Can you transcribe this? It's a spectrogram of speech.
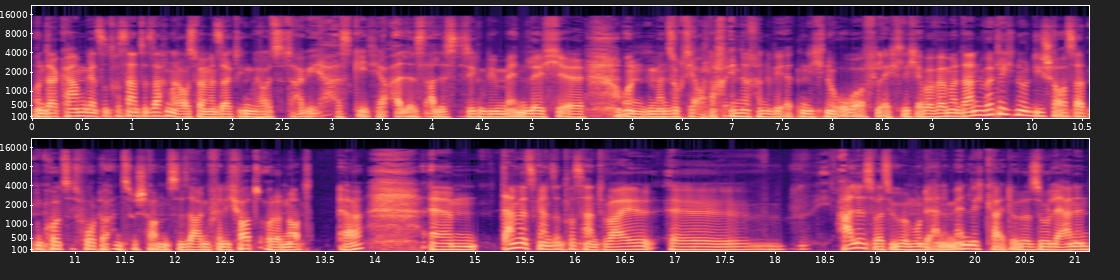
Und da kamen ganz interessante Sachen raus, weil man sagt irgendwie heutzutage, ja, es geht ja alles, alles ist irgendwie männlich äh, und man sucht ja auch nach inneren Werten, nicht nur oberflächlich. Aber wenn man dann wirklich nur die Chance hat, ein kurzes Foto anzuschauen und zu sagen, finde ich hot oder not, ja, ähm, dann wird's ganz interessant, weil äh, alles, was wir über moderne Männlichkeit oder so lernen,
